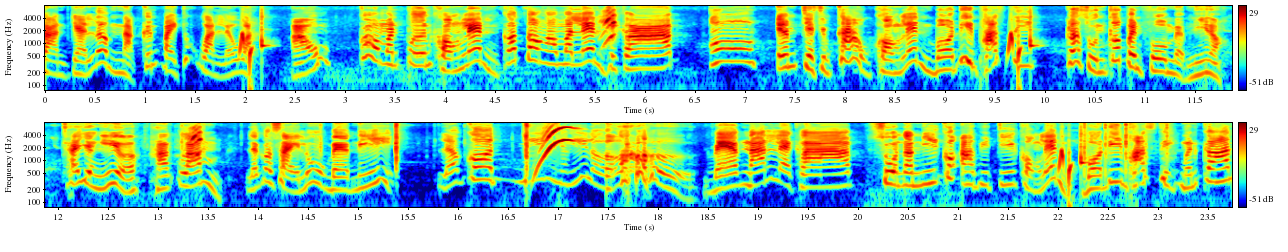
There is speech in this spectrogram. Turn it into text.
การแกเริ่มหนักขึ้นไปทุกวันแล้ววะเอาก็มันปืนของเล่นก็ต้องเอามาเล่นสิครับอ๋อ M79 ของเล่นบอดี้พลาสติก กระสุนก็เป็นโฟมแบบนี้เนาะใช้อย่างนี้เหรอ หักลำแล้วก็ใส่ลูกแบบนี้ แล้วก็ยิงอย่างนี้เหรอ แบบนั้นแหละครับ ส่วนอันนี้ก็ RPG ของเล่นบอดี้พลาสติกเหมือนกัน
